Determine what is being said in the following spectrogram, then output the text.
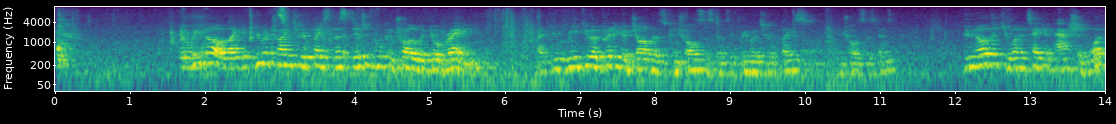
But we know, like if you were trying to replace this digital controller with your brain, like you, we do a pretty good job as control systems if we were to replace control systems. You know that you want to take an action. What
